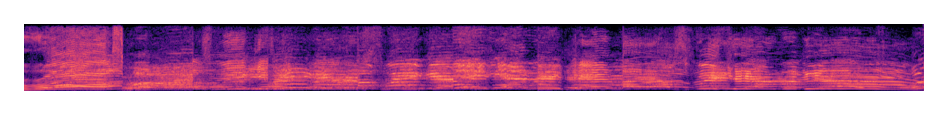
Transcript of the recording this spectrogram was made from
Royals Weekend Review!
